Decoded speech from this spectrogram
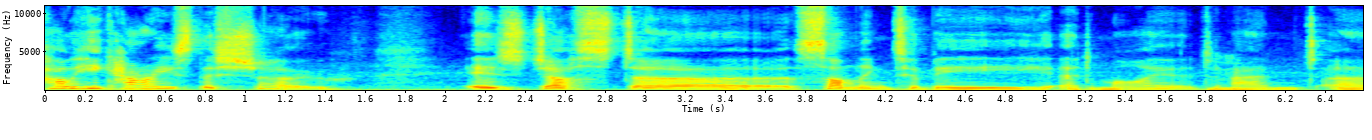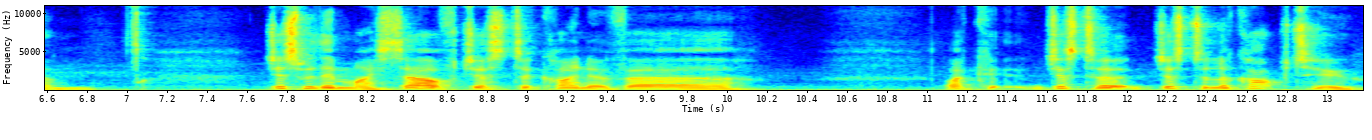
how he carries the show is just uh, something to be admired Mm. and um, just within myself just to kind of uh, like just to just to look up to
